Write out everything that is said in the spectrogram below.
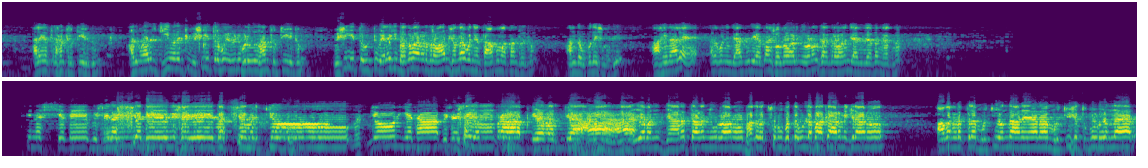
அலையத்துலாம் திருப்தி இருக்கும். அது மாதிரி ஜீவனுக்கு விஷயத்துல போய் ஈடுபடுவதுதான் திருப்தி இருக்கும். விஷயத்தை விட்டு விலகி பகவான் இடத்துல வான்னு சொன்னா கொஞ்சம் தாபமா தான் இருக்கும். அந்த உபதேசம் இது. ஆகினால அதை கொஞ்சம் ஜாக்கிரதையா தான் சொல்றவாளும் சொல்லணும் கேட்கிறவாளும் ஜாக்கிரதையா தான் கேட்கணும். வினஷ்யதே விஷயே விஷயே தஸ்ய மிருத்யோ மிருத்யோர்யதா விஷயம் பிராபிய மர்த்தியவன் ஞானத்தை அடைஞ்சுடுறானோ பகவத் சுரூபத்தை உள்ள பார்க்க ஆரம்பிக்கிறானோ அவனிடத்துல மிருத்யு வந்தானே ஆனா செத்து போடு வந்தார்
